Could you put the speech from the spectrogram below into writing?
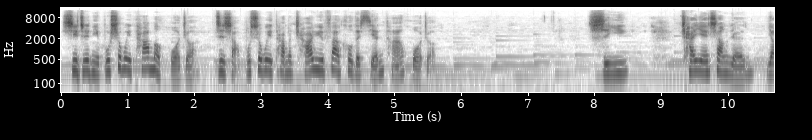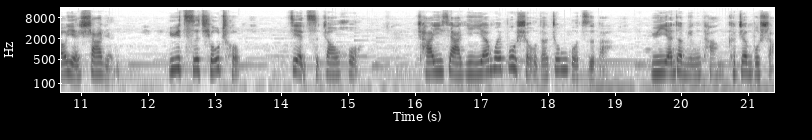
须知你不是为他们活着，至少不是为他们茶余饭后的闲谈活着。十一，谗言伤人，谣言杀人，于此求宠，见此招祸。查一下以言为部首的中国字吧，语言的名堂可真不少。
